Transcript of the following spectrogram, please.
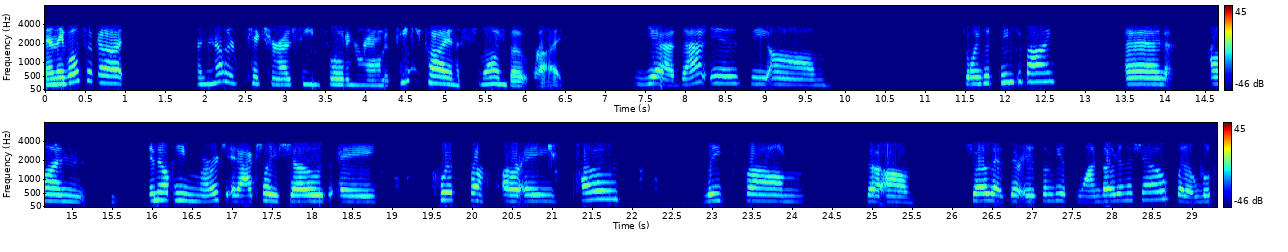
And they've also got another picture I've seen floating around a Pinkie Pie and a swan boat ride. Yeah, that is the um jointed Pinkie Pie. And on MLP merch it actually shows a clip from or a pose leaked from the um show that there is going to be a swan boat in the show, but it looks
